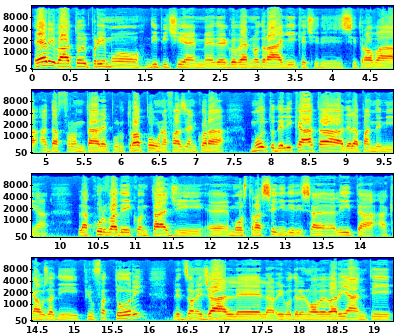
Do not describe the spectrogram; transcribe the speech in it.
È arrivato il primo DPCM del governo Draghi che ci si trova ad affrontare purtroppo una fase ancora molto delicata della pandemia la curva dei contagi eh, mostra segni di risalita a causa di più fattori, le zone gialle, l'arrivo delle nuove varianti,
